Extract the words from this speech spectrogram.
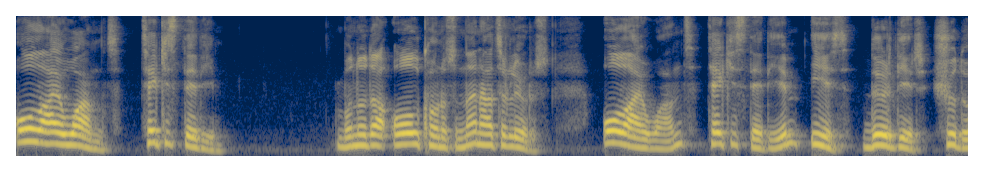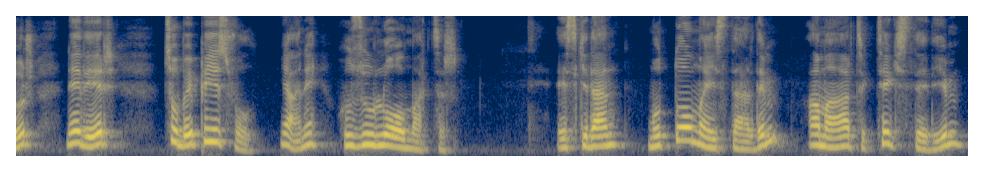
all I want tek istediğim. Bunu da all konusundan hatırlıyoruz. All I want tek istediğim is dırdir şudur. Nedir? To be peaceful yani huzurlu olmaktır. Eskiden mutlu olmayı isterdim ama artık tek istediğim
